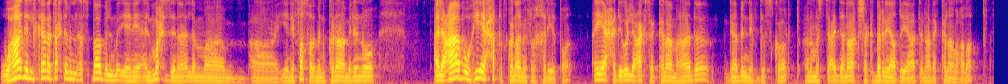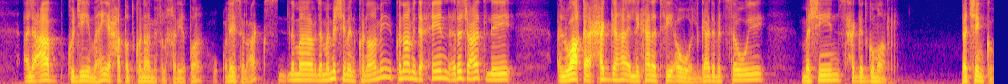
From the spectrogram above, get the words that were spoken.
وهذه اللي كانت واحدة من الأسباب الم- يعني المحزنة لما آه يعني فصل من كونامي لأنه ألعابه هي حطت كونامي في الخريطة. أي أحد يقول لي عكس الكلام هذا قابلني في ديسكورد أنا مستعد أناقشك بالرياضيات انه هذا الكلام غلط. ألعاب كوجيما هي حطت كونامي في الخريطة وليس العكس. لما لما مشي من كونامي كونامي دحين رجعت للواقع حقها اللي كانت فيه أول. قاعدة بتسوي machines حقت قمار. باتشينكو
